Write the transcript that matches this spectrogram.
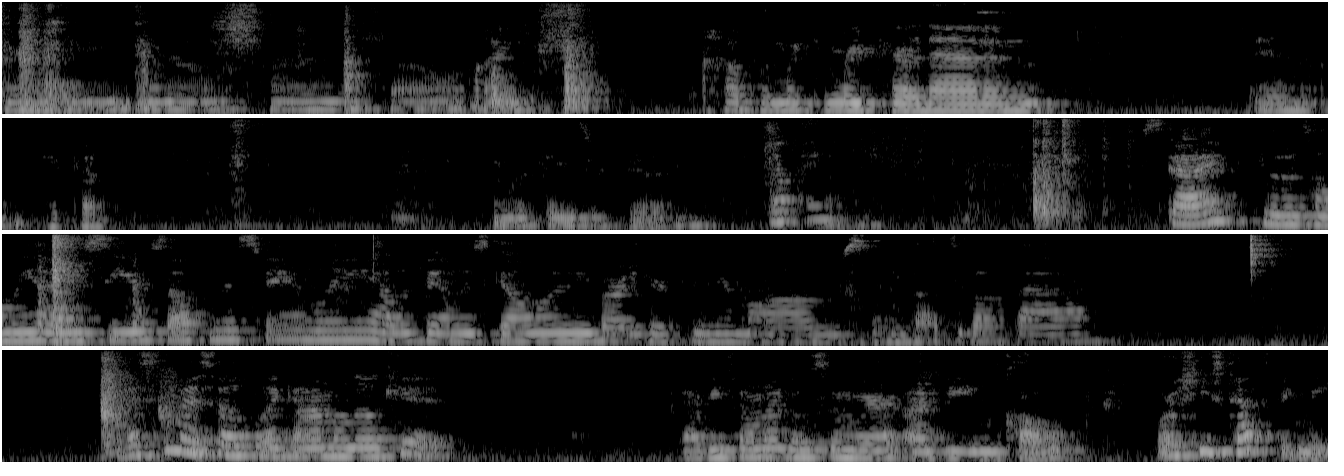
parenting, you know, her, and so I'm hoping we can repair that and, and uh, pick up where things are good. Okay. Sky, you want to tell me how you see yourself in this family? How the family's going? You've already heard from your moms. Any thoughts about that? I see myself like I'm a little kid. Every time I go somewhere, I'm being called or she's testing me.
